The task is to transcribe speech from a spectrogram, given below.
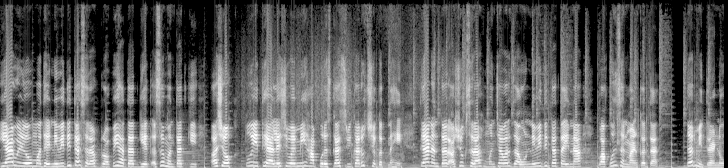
या व्हिडिओमध्ये निवेदिता सराफ ट्रॉफी हातात घेत असं म्हणतात की अशोक तू इथे आल्याशिवाय मी हा पुरस्कार स्वीकारूच शकत नाही त्यानंतर अशोक सराफ मंचावर जाऊन निवेदिता ताईंना वाकून सन्मान करतात. तर मित्रांनो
